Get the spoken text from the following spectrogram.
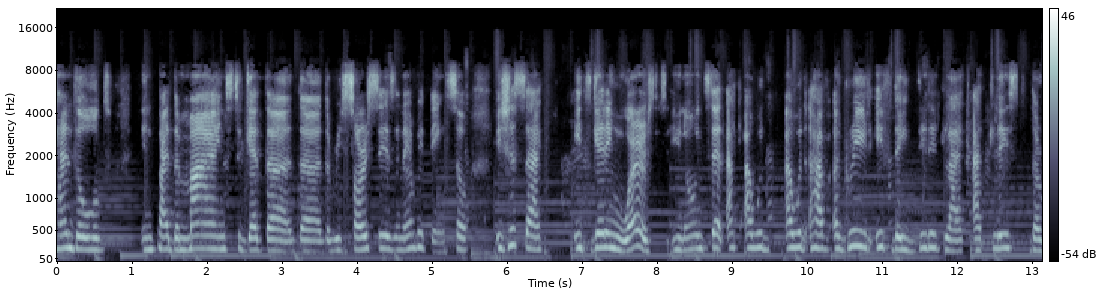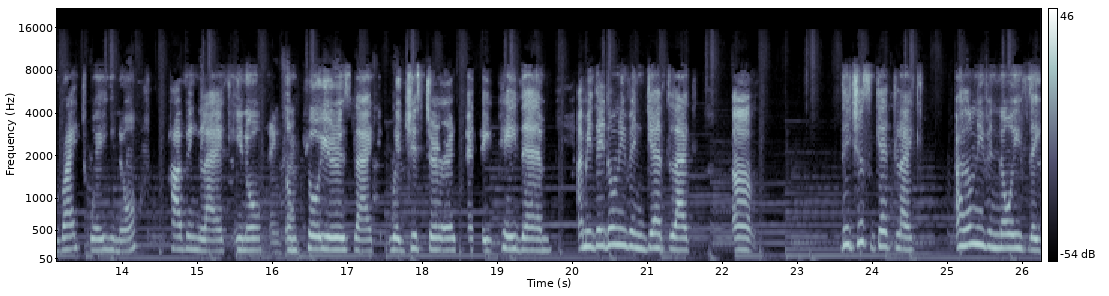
handled inside the mines to get the, the the resources and everything. So it's just like it's getting worse you know? Instead I, I would i would have agreed if they did it like at least the right way you know? Having like you know exactly. employers like registered and they pay them. I mean they don't even get like um they just get like I don't even know if they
